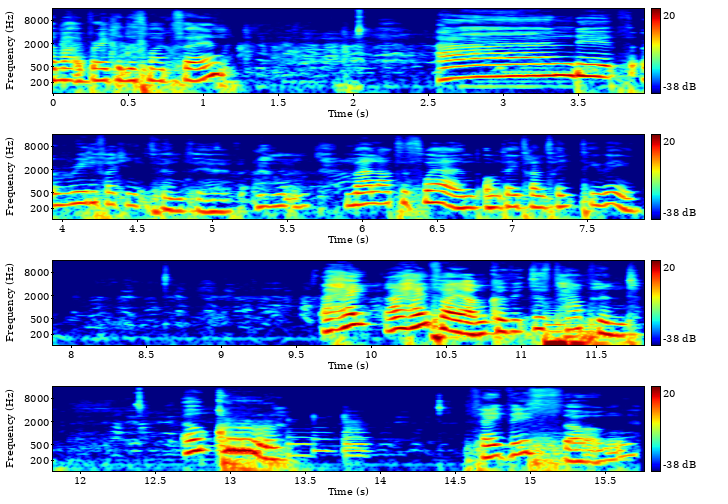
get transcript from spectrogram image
I might have broken this microphone. And it's really fucking expensive. Am I allowed to swear on- daytime TV? I hope I hope I am because it just happened. Oh, grrr. So this song,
